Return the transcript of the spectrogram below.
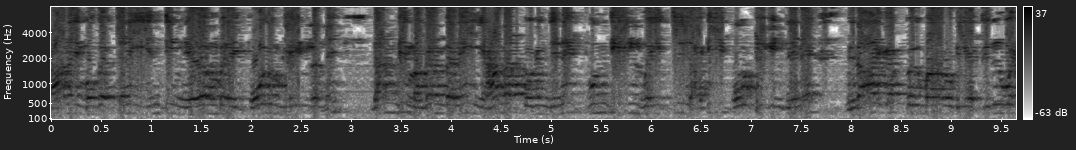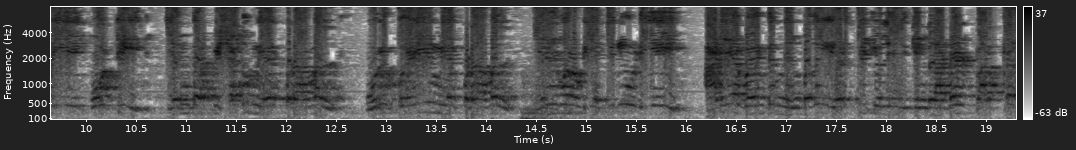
ஆனை முகத்தனை இந்தி நிலம்பரை போலும் ஏற்றனை நம்பி மகந்தனை ஞான கொழுந்தினை புந்தியில் வைத்து அடி போற்றுகின்றன. விநாயக பெருமானுடைய திருவடியை போற்றி எந்த பிசகும் ஏற்படாமல் ஒரு பிழையும் ஏற்படாமல் இறைவனுடைய திருவடியை அடைய வேண்டும் என்பதை எடுத்துச் சொல்லியிருக்கின்றார்கள். பற்கர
